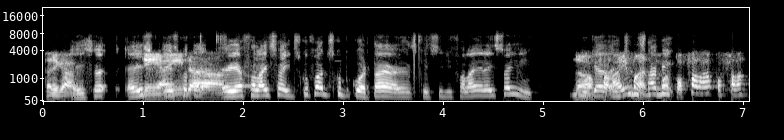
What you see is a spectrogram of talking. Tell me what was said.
tá ligado? É isso, é isso, é isso ainda... eu, eu, ia falar isso aí. Desculpa, desculpa cortar, eu esqueci de falar, era isso aí. Não, Porque fala aí, mano. Sabe... Pode falar, pode falar.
